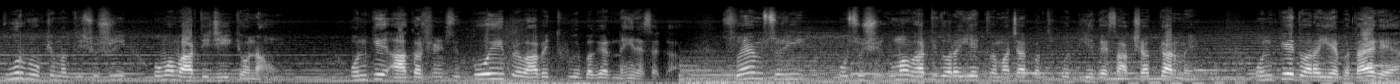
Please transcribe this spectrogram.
पूर्व मुख्यमंत्री सुश्री उमा भारती जी क्यों ना हो? उनके आकर्षण से कोई प्रभावित हुए बगैर नहीं रह सका। स्वयं श्री सुश्री उमा भारती द्वारा ये समाचार पत्र को दिए गए साक्षात्कार में उनके द्वारा यह बताया गया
